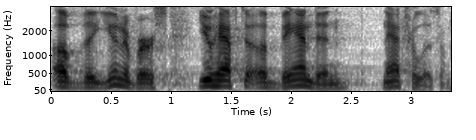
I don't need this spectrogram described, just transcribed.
of the universe, you have to abandon naturalism.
